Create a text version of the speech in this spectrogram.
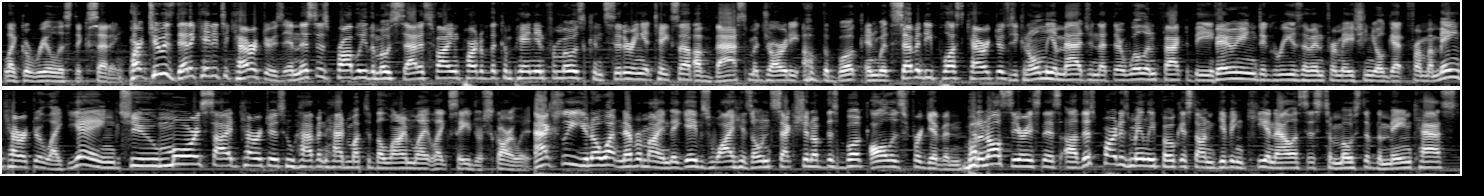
like a realistic setting. Part 2 is dedicated to characters, and this is probably the most satisfying part of the companion for most, considering it takes up a vast majority of the book, and with 70 plus characters, you can only imagine that there will in fact be varying degrees of information you'll get from a main character like Yang to more side characters who haven't had much of the limelight like Sage or Scarlet. Actually, you know what? Never mind. They gave Zwei his own section of this book. All is forgiven. But in all seriousness, uh, this part is mainly focused on giving key analysis to most of the main cast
